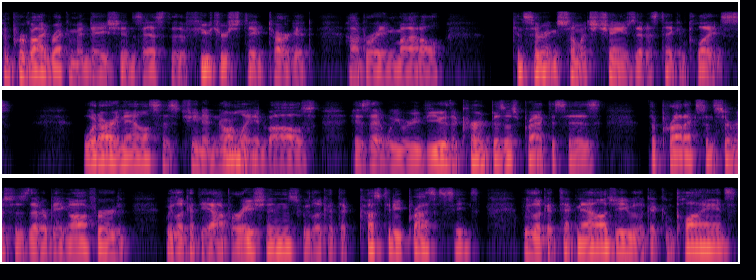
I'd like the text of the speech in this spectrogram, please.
and provide recommendations as to the future state target operating model, considering so much change that has taken place. What our analysis, Gina, normally involves is that we review the current business practices, the products and services that are being offered. We look at the operations, we look at the custody processes, we look at technology, we look at compliance,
